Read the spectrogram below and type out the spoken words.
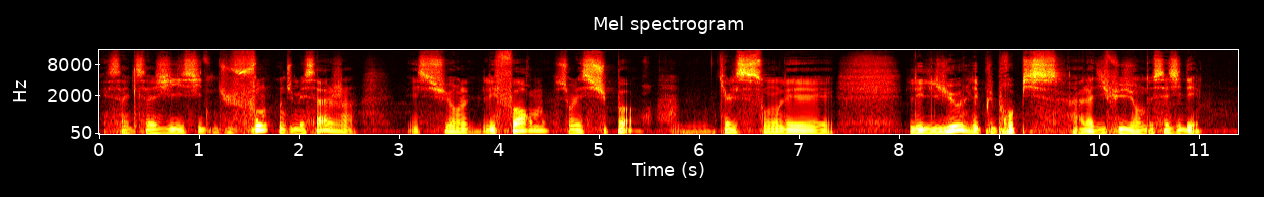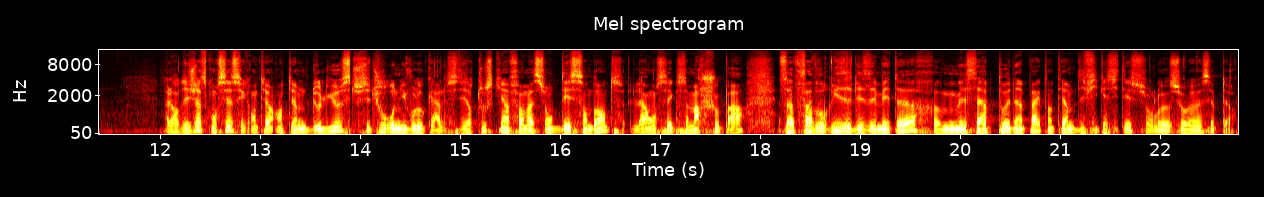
Ça, il s'agit ici du fond du message et sur les formes, sur les supports. Quels sont les lieux les plus propices à la diffusion de ces idées? Alors déjà, ce qu'on sait, c'est qu'en ter termes de lieu, c'est toujours au niveau local. C'est-à-dire tout ce qui est information descendante, là, on sait que ça marche pas. Ça favorise les émetteurs, mais ça a peu d'impact en termes d'efficacité sur le, sur le récepteur.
